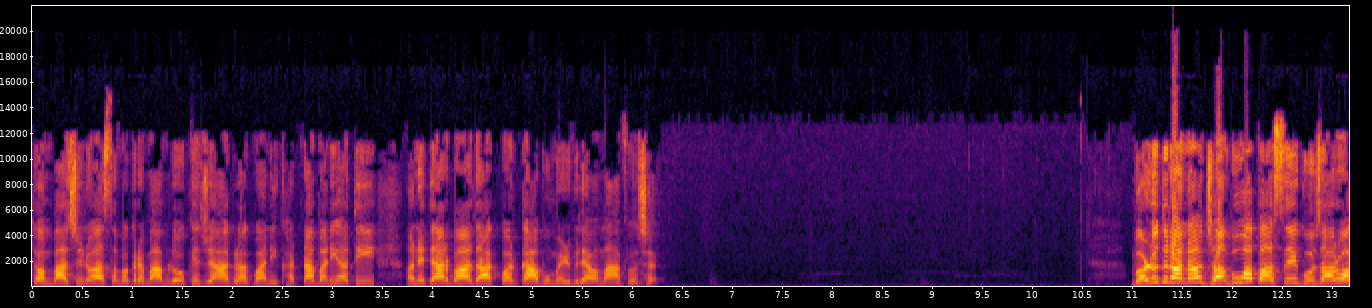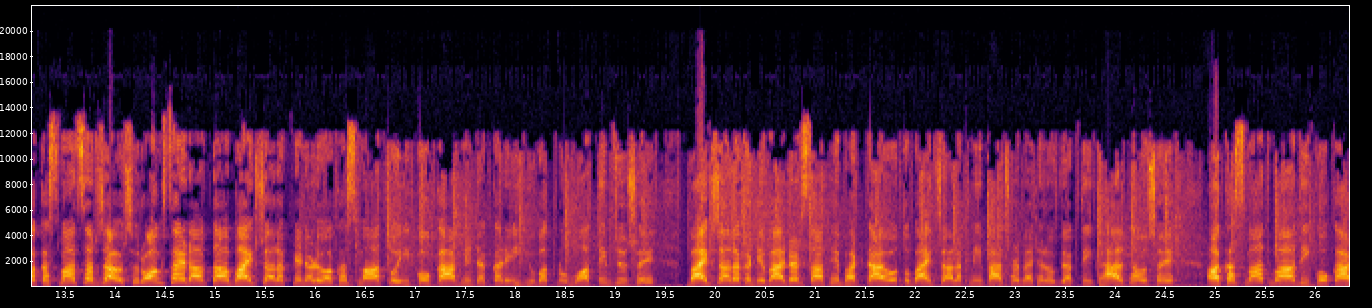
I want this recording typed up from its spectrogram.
તો અંબાજીનો આ સમગ્ર મામલો કે જ્યાં આગ લાગવાની ઘટના બની હતી અને ત્યારબાદ આગ પર કાબુ મેળવી લેવામાં આવ્યો છે. વડોદરાના જાંબુવા પાસે ગોઝારો અકસ્માત સર્જાયો છે. રોંગ સાઈડ આવતા બાઇક ચાલકને નડ્યો અકસ્માત, તો ઇકો કારની ટક્કરે યુવકનું મોત નીપજ્યું છે. બાઇક ચાલક ડિવાઈડર સાથે ભટકાયો, તો બાઇક ચાલકની પાછળ બેઠેલો વ્યક્તિ ઘાયલ થયો છે. અકસ્માત બાદ ઇકો કાર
